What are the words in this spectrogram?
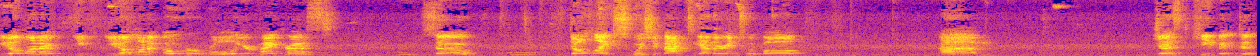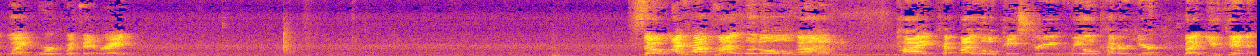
You don't want to you, you don't want to over roll your pie crust. So don't like squish it back together into a ball. Um, just keep it like work with it, right? So I have my little um, pie cut, my little pastry wheel cutter here, but you can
